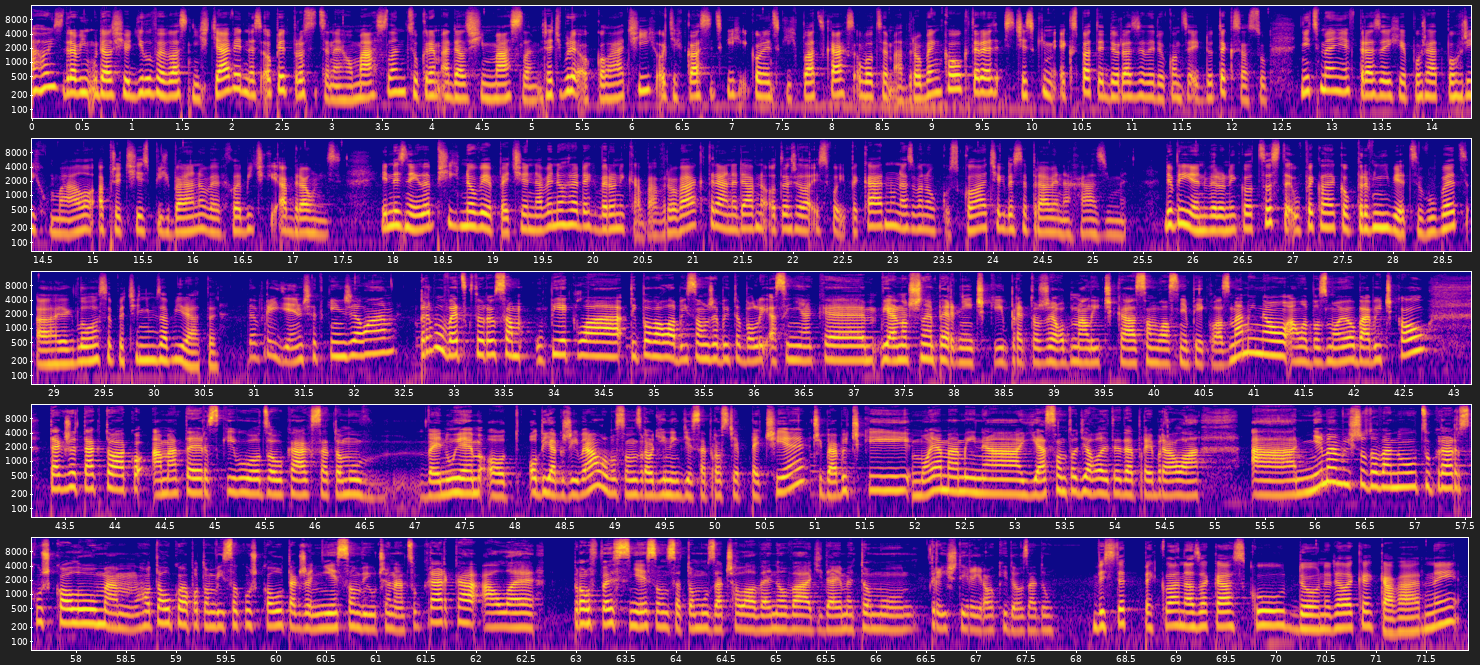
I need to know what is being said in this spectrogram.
Ahoj, zdravím u dalšího dílu ve vlastní šťávě, dnes opět prosyceného máslem, cukrem a dalším máslem. Řeč bude o koláčích, o těch klasických ikonických plackách s ovocem a drobenkou, které s českými expaty dorazily dokonce i do Texasu. Nicméně v Praze jich je pořád po hříchu málo a přečí je spíš banánové chlebíčky a brownies. Jedny z nejlepších nově peče na Vinohradech Veronika Vavrová, která nedávno otevřela i svoji pekárnu nazvanou Kus koláče, kde se právě nacházíme. Dobrý den, Veroniko. Co jste upekla jako první věc vůbec a jak dlouho se pečením zabíráte? Dobrý deň všetkým želám. Prvú vec, ktorú som upiekla, typovala by som, že by to boli asi nejaké vianočné perničky, pretože od malička som vlastne piekla s maminou alebo s mojou babičkou. Takže takto ako amatérsky v úvodzovkách sa tomu venujem od, odjak živa, lebo som z rodiny, kde sa proste pečie. Či babičky, moja mamina, ja som to ďalej teda prebrala a nemám vyštudovanú cukrárskú školu, mám hotelku a potom vysokú školu, takže nie som vyučená cukrárka, ale profesne som sa tomu začala venovať, dajme tomu 3-4 roky dozadu. Vy jste pekla na zakázku do nedaleké kavárny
